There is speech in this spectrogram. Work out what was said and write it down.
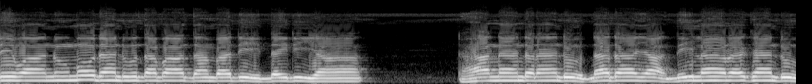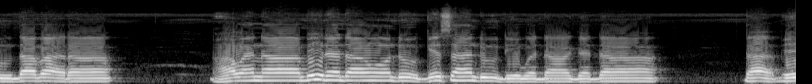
ဒေဝအနုမောဒန္တုသဗ္ဗတံပတိဒိဋ္ဌိယဒါနန္တရန္တုတတယသီလံရခန္တုသဗ္ဗရာဘာဝနာပိရတဝန္တုကိစ္ဆန္တုဒေဝတာဂတာသဗ္ဗေ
